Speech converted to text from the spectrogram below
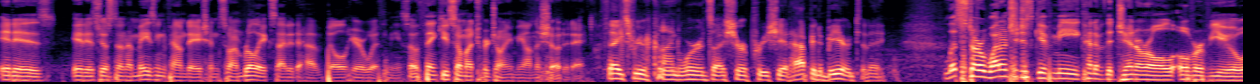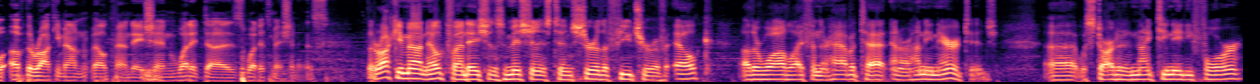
it is it is just an amazing foundation. So I'm really excited to have Bill here with me. So thank you so much for joining me on the show today. Thanks for your kind words. I sure appreciate. it. Happy to be here today. Let's start. Why don't you just give me kind of the general overview of the Rocky Mountain Elk Foundation, what it does, what its mission is. The Rocky Mountain Elk Foundation's mission is to ensure the future of elk, other wildlife in their habitat, and our hunting heritage. Uh, it was started in 1984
